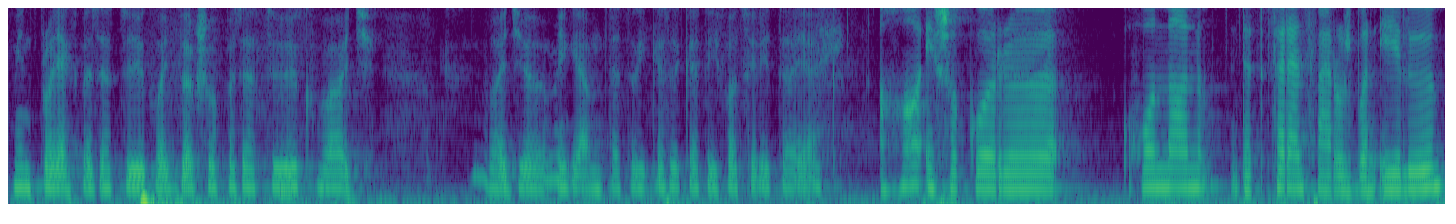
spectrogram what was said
mint projektvezetők, vagy workshopvezetők, vagy, vagy igen, tehát akik ezeket így facilitálják. Aha, és akkor honnan, tehát Ferencvárosban élő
